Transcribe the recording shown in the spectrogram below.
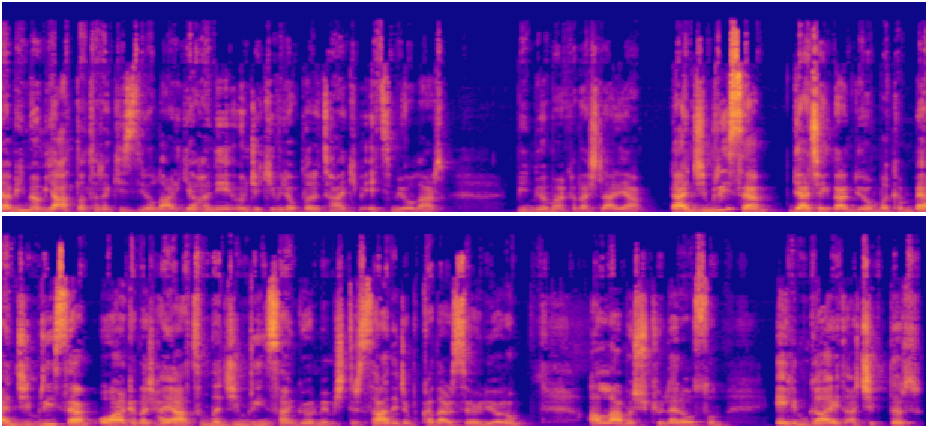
ya bilmiyorum ya atlatarak izliyorlar ya hani önceki vlogları takip etmiyorlar. Bilmiyorum arkadaşlar ya. Ben cimriysem gerçekten diyorum bakın ben cimriysem o arkadaş hayatında cimri insan görmemiştir. Sadece bu kadar söylüyorum. Allah'ıma şükürler olsun. Elim gayet açıktır.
